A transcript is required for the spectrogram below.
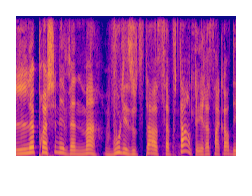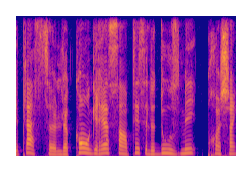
Le prochain événement, vous les auditeurs, ça vous tente, il reste encore des places. Le congrès santé, c'est le 12 mai prochain,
